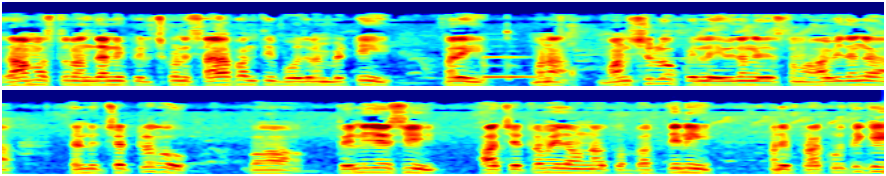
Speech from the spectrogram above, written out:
గ్రామస్తులందరినీ పిలుచుకొని సహపంక్తి భోజనం పెట్టి మరి మన మనుషుల్లో పెళ్ళి ఏ విధంగా చేస్తామో ఆ విధంగా రెండు చెట్లకు పెళ్ళి చేసి ఆ చెట్ల మీద ఉన్న ఒక భక్తిని మరి ప్రకృతికి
